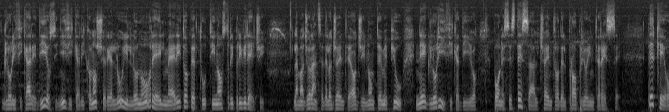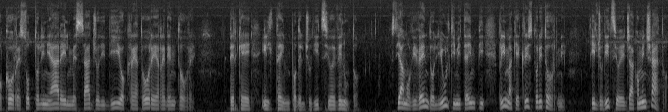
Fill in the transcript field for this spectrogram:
Glorificare Dio significa riconoscere a Lui l'onore e il merito per tutti i nostri privilegi. La maggioranza della gente oggi non teme più né glorifica Dio, pone se stessa al centro del proprio interesse. Perché occorre sottolineare il messaggio di Dio creatore e redentore? Perché il tempo del giudizio è venuto. Stiamo vivendo gli ultimi tempi prima che Cristo ritorni. Il giudizio è già cominciato.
